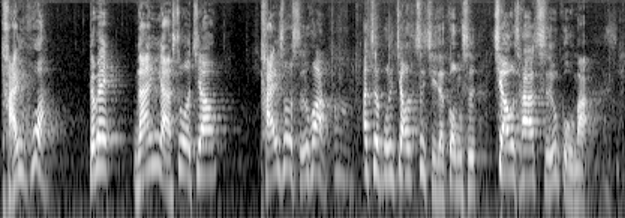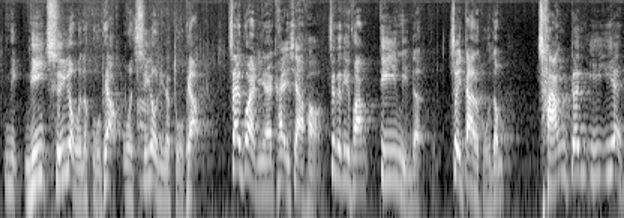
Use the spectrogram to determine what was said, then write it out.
台化，对不对？南亚塑胶、台说实话，啊，这不是交自己的公司交叉持股吗？你你持有我的股票，我持有你的股票。再过来，你来看一下哈，这个地方第一名的最大的股东长庚医院，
